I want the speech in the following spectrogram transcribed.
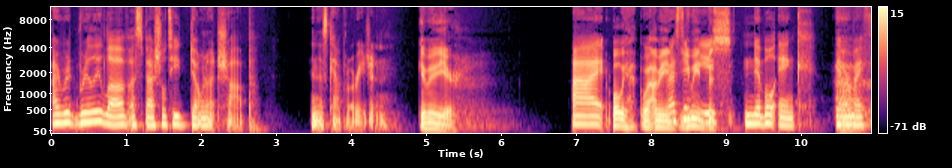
I would really love a specialty donut shop in this capital region. Give me a year. I Well, we well, I mean, you mean peace, bes- Nibble Inc. They were my Ah,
